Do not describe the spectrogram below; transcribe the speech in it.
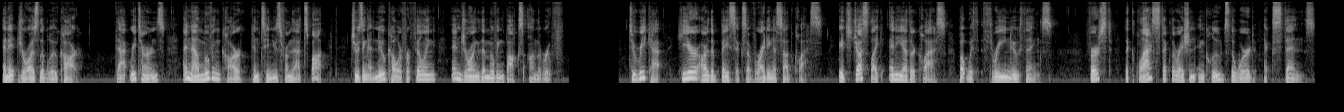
and it draws the blue car. That returns and now moving car continues from that spot, choosing a new color for filling and drawing the moving box on the roof. To recap, here are the basics of writing a subclass. It's just like any other class, but with three new things. First, the class declaration includes the word extends,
